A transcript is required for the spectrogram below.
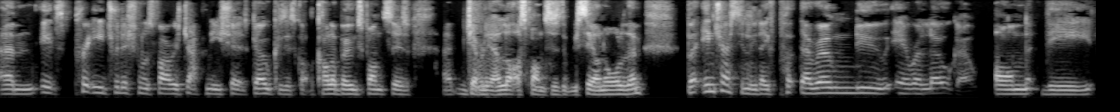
Um, it's pretty traditional as far as Japanese shirts go because it's got the collarbone sponsors, uh, generally a lot of sponsors that we see on all of them. But interestingly, they've put their own new era logo on the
